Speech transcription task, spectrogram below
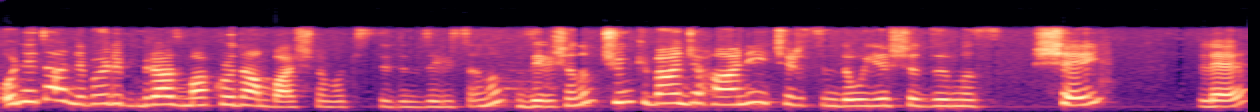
o nedenle böyle biraz makrodan başlamak istedim Zeliş Hanım, Zeliş Hanım. Çünkü bence hane içerisinde o yaşadığımız şeyle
